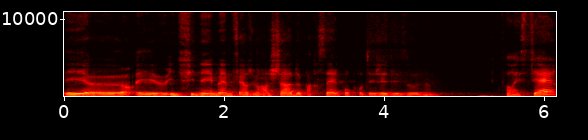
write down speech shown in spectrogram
et, euh, et euh, in fine même faire du rachat de parcelles pour protéger des zones forestières.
